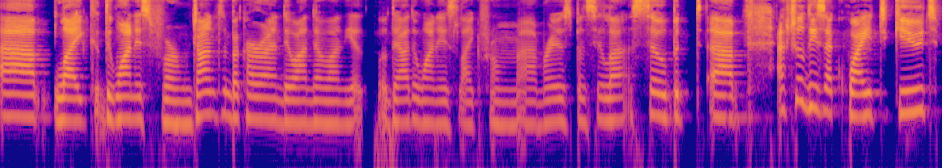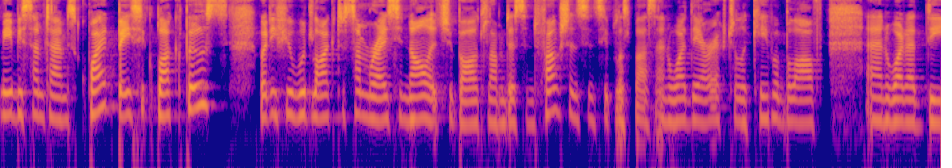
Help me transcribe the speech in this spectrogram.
Uh, like the one is from Jonathan Boccara and the one, the one, the other one is like from uh, Marius Bancila. So, but uh, actually, these are quite good, maybe sometimes quite basic blog posts. But if you would like to summarize your knowledge about lambdas and functions in C++ and what they are actually capable of and what are the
